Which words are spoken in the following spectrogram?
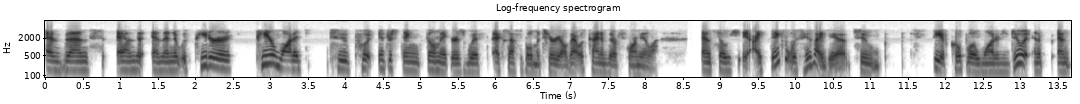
and then and and then it was Peter. Peter wanted to put interesting filmmakers with accessible material. That was kind of their formula. And so he, I think it was his idea to see if Coppola wanted to do it, and and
